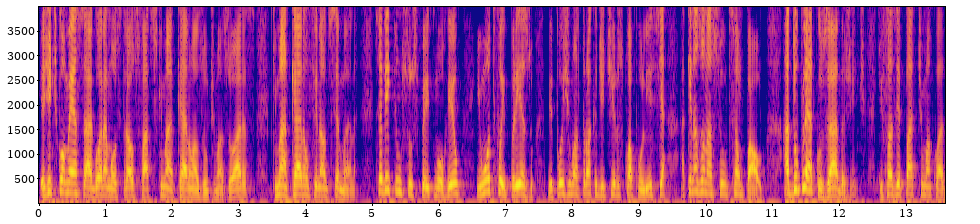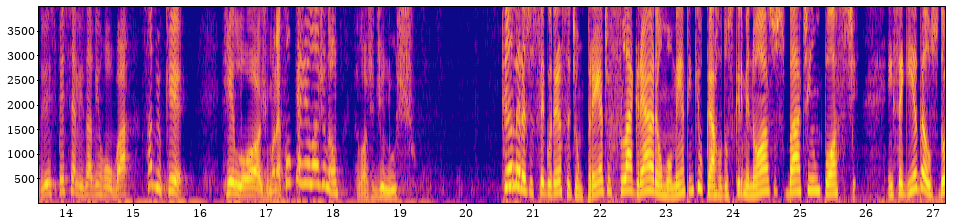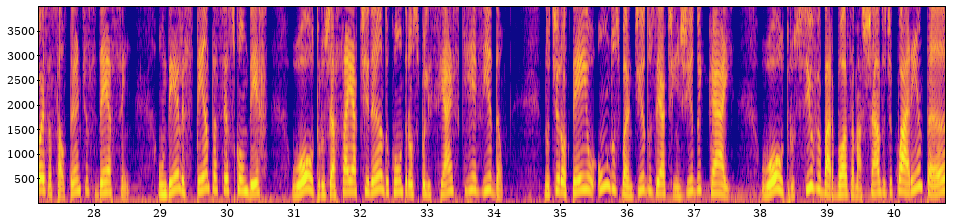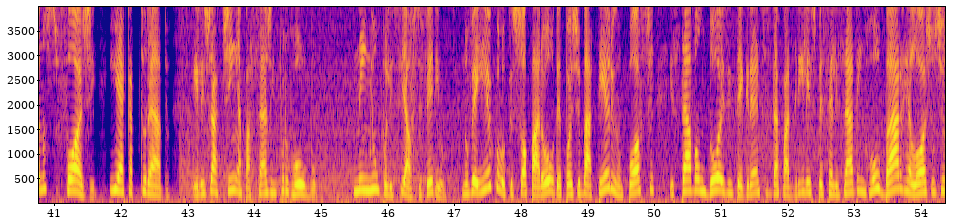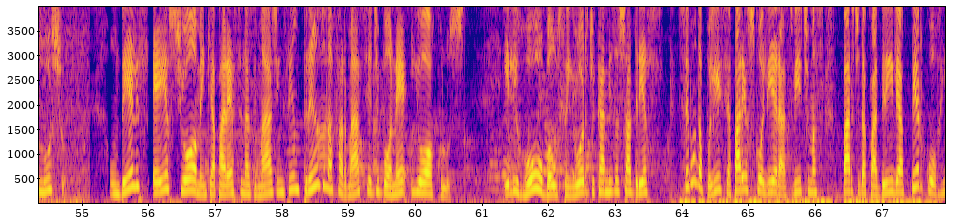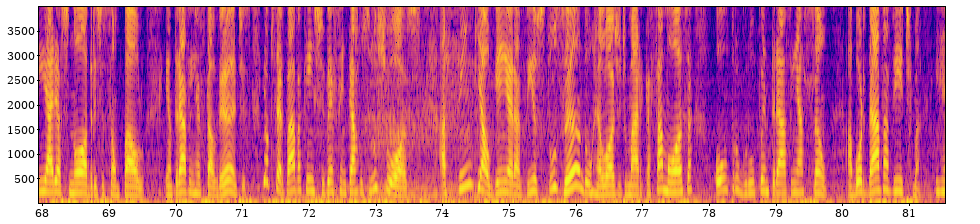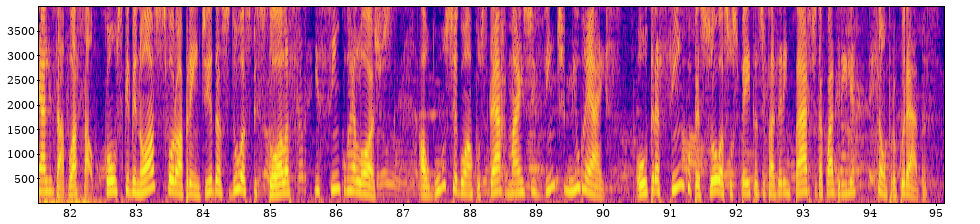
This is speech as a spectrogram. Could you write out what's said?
E a gente começa agora a mostrar os fatos que marcaram as últimas horas, que marcaram o final de semana. Você vê que um suspeito morreu e um outro foi preso depois de uma troca de tiros com a polícia aqui na zona sul de São Paulo. A dupla é acusada, gente, de fazer parte de uma quadrilha especializada em roubar, sabe o quê? Relógio, mas não é qualquer relógio não, relógio de luxo. Câmeras de segurança de um prédio flagraram o momento em que o carro dos criminosos bate em um poste. Em seguida, os dois assaltantes descem. Um deles tenta se esconder. O outro já sai atirando contra os policiais que revidam. No tiroteio, um dos bandidos é atingido e cai. O outro, Silvio Barbosa Machado, de 40 anos, foge e é capturado. Ele já tinha passagem por roubo. Nenhum policial se feriu. No veículo, que só parou depois de bater em um poste, estavam dois integrantes da quadrilha especializada em roubar relógios de luxo. Um deles é este homem que aparece nas imagens entrando na farmácia de boné e óculos. Ele rouba o senhor de camisa xadrez. Segundo a polícia, para escolher as vítimas, parte da quadrilha percorria áreas nobres de São Paulo, entrava em restaurantes e observava quem estivesse em carros luxuosos. Assim que alguém era visto usando um relógio de marca famosa, outro grupo entrava em ação, abordava a vítima e realizava o assalto. Com os criminosos foram apreendidas duas pistolas e cinco relógios. Alguns chegam a custar mais de 20 mil reais. Outras cinco pessoas suspeitas de fazerem parte da quadrilha são procuradas.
